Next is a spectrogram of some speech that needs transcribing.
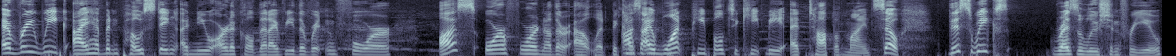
every week I have been posting a new article that I've either written for us or for another outlet because I want people to keep me at top of mind. So, this week's resolution for you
